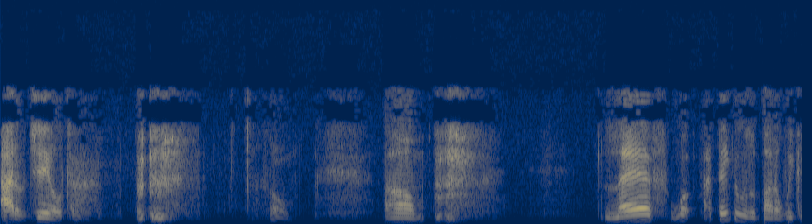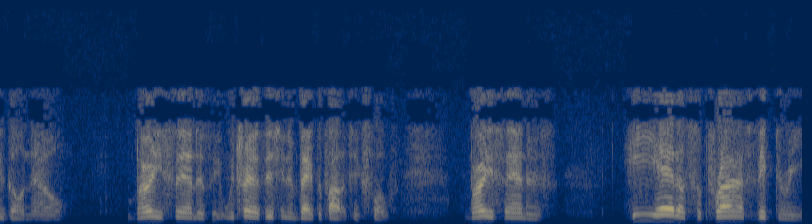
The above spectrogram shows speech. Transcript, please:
out of jail time. so, um, last, well, I think it was about a week ago now, Bernie Sanders, we're transitioning back to politics, folks. Bernie Sanders, he had a surprise victory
